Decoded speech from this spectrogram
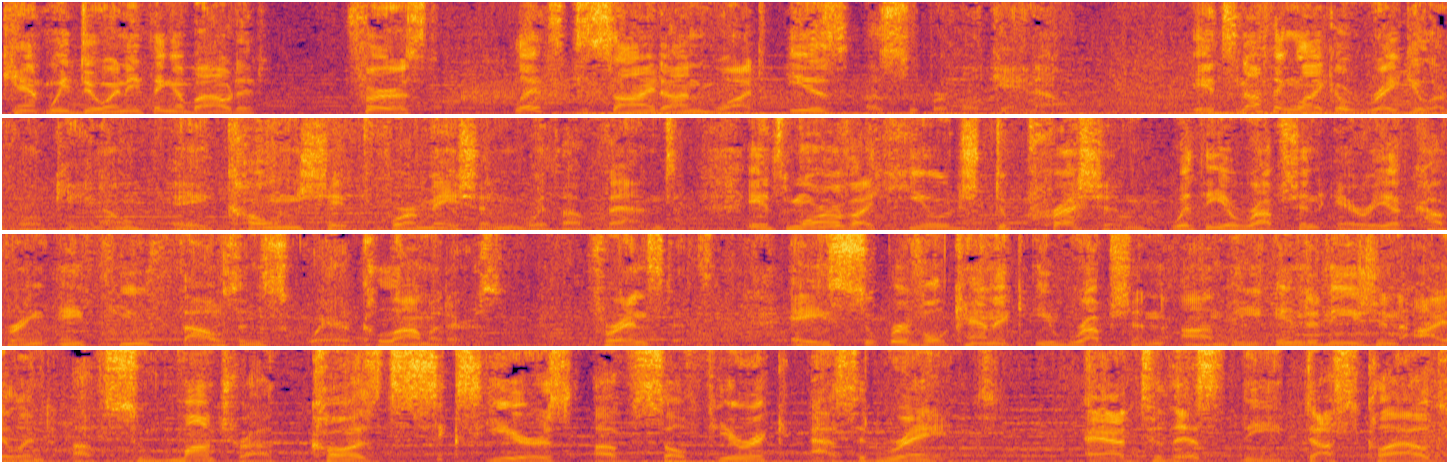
Can't we do anything about it? First, let's decide on what is a supervolcano. It's nothing like a regular volcano, a cone-shaped formation with a vent. It's more of a huge depression with the eruption area covering a few thousand square kilometers. For instance, a supervolcanic eruption on the Indonesian island of Sumatra caused six years of sulfuric acid rains. Add to this the dust clouds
